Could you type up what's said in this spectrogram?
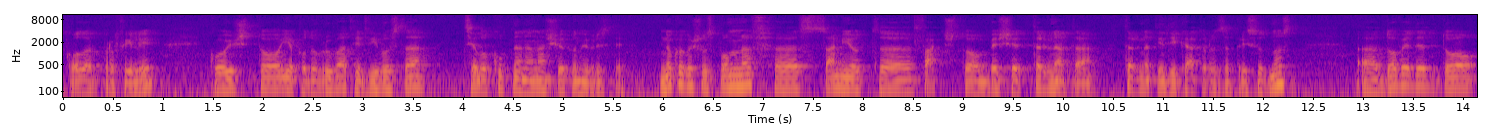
Scholar профили, кои што ја подобруваат видливоста целокупна на нашиот универзитет. Но како што спомнав, самиот факт што беше тргната, тргнат индикаторот за присутност, доведе до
